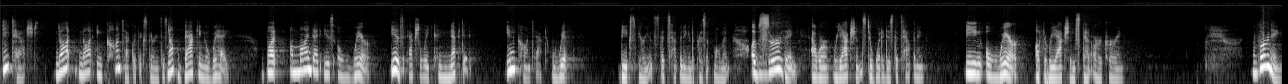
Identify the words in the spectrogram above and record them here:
detached, not, not in contact with experiences, not backing away, but a mind that is aware, is actually connected, in contact with the experience that's happening in the present moment, observing our reactions to what it is that's happening, being aware of the reactions that are occurring. Learning,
